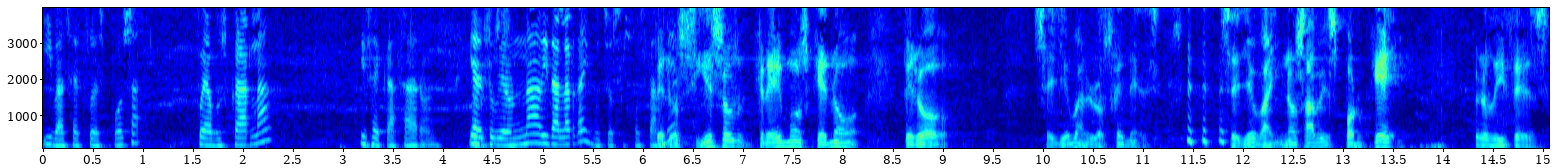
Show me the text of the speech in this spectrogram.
iba a ser su esposa. Fue a buscarla y se casaron. Y tuvieron una vida larga y muchos hijos también. Pero si eso creemos que no, pero se llevan los genes, se llevan y no sabes por qué, pero dices,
